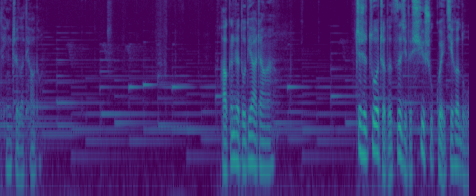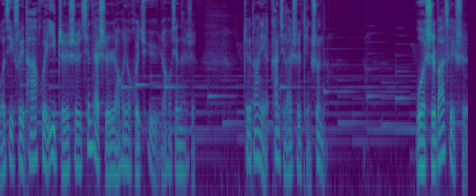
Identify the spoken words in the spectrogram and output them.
停止了跳动。好，跟着读第二章啊。这是作者的自己的叙述轨迹和逻辑，所以他会一直是现在时，然后又回去，然后现在时。这个当然也看起来是挺顺的。我十八岁时，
